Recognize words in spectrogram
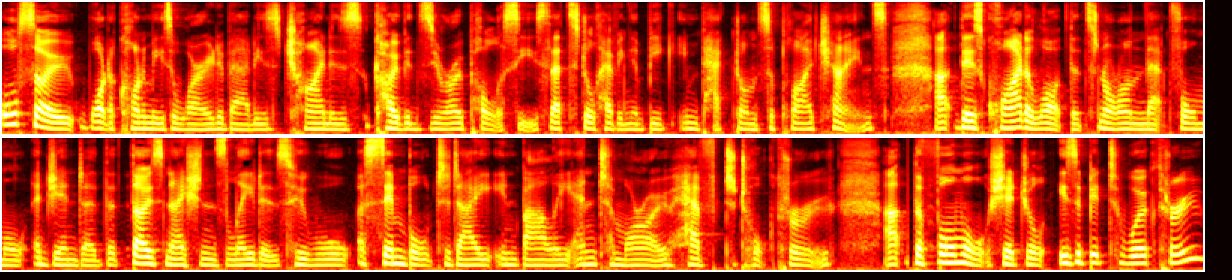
also what economies are worried about is China's COVID zero policies. That's still having a big impact on supply chains. Uh, there's quite a lot that's not on that formal agenda that those nations' leaders who will assemble today in Bali and tomorrow have have to talk through. Uh, the formal schedule is a bit to work through,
